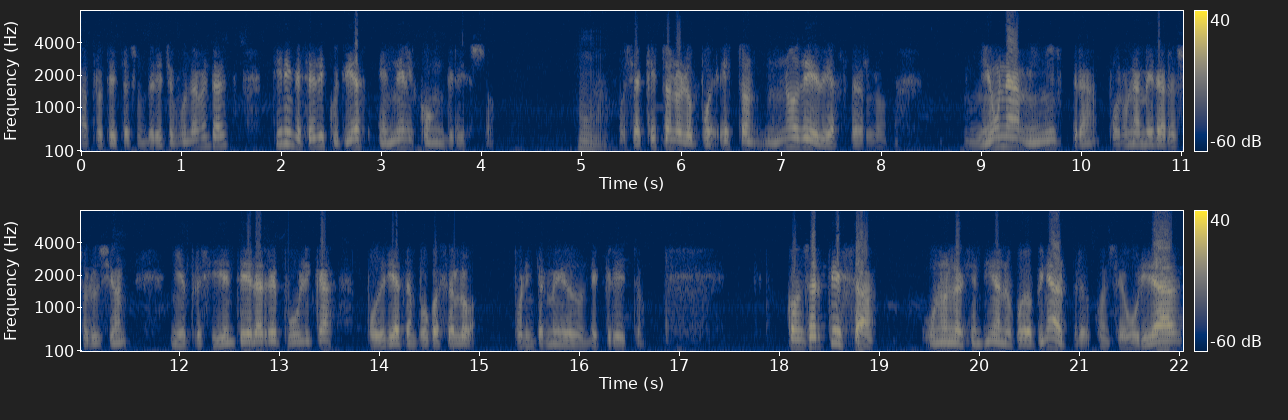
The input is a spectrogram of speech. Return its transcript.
a protesta es un derecho fundamental, tienen que ser discutidas en el Congreso. Hmm. O sea que esto no lo esto no debe hacerlo ni una ministra por una mera resolución, ni el presidente de la República podría tampoco hacerlo por intermedio de un decreto. Con certeza, uno en la Argentina no puede opinar, pero con seguridad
